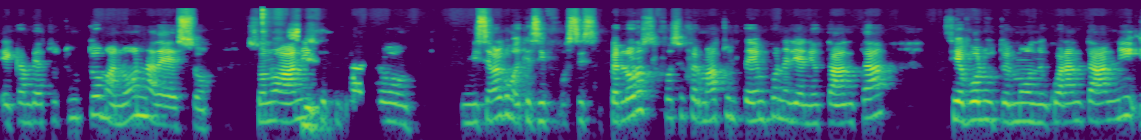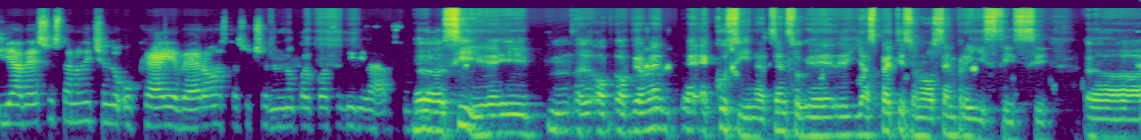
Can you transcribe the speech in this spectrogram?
è cambiato tutto, ma non adesso. Sono anni sì. che mi sembra come che si, si, per loro si fosse fermato il tempo negli anni Ottanta si è evoluto il mondo in 40 anni e adesso stanno dicendo ok, è vero, sta succedendo qualcosa di diverso. Uh, sì, e, ov- ovviamente è così, nel senso che gli aspetti sono sempre gli stessi. Uh,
